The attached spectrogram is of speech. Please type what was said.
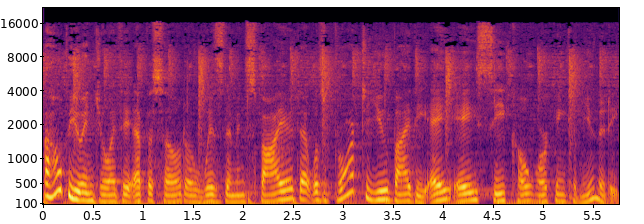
I hope you enjoyed the episode of Wisdom Inspired that was brought to you by the AAC Co-working Community,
